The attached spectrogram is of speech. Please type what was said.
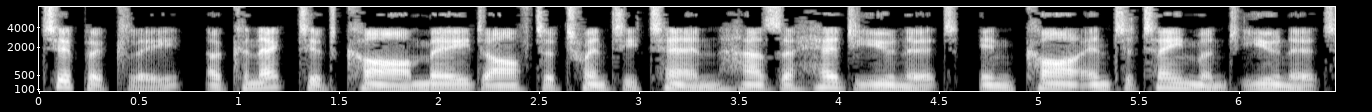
Typically, a connected car made after 2010 has a head unit, in-car entertainment unit,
